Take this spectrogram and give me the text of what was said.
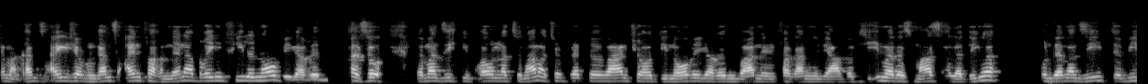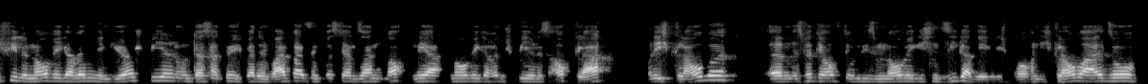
Ja, man kann es eigentlich auf einen ganz einfachen Nenner bringen, viele Norwegerinnen. Also wenn man sich die Frauen-Nationalmannschaftswettbewerbe anschaut, die Norwegerinnen waren in den vergangenen Jahren wirklich immer das Maß aller Dinge. Und wenn man sieht, wie viele Norwegerinnen in Gjör spielen und das natürlich bei den Vipers in Christian Sand noch mehr Norwegerinnen spielen, ist auch klar. Und ich glaube, ähm, es wird ja oft um diesen norwegischen Sieger gegen gesprochen. Ich glaube also,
